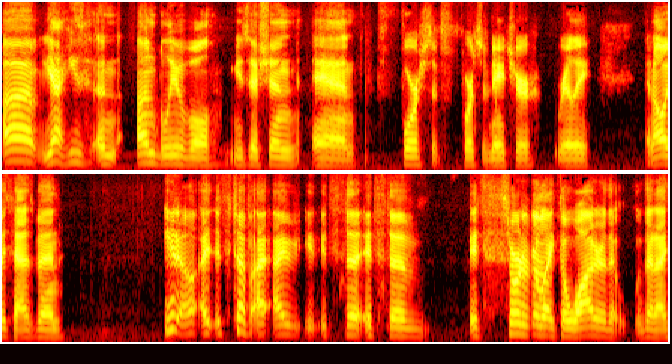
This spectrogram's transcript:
uh, yeah, he's an unbelievable musician and force of force of nature, really and always has been. You know, it's tough. I, I, it's the, it's the, it's sort of like the water that that I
